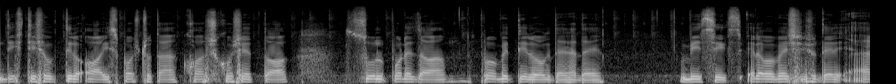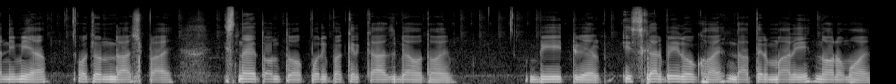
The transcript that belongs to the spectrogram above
দৃষ্টিশক্তির অস্পষ্টতা, খসখসে ত্বক, চুল পড়ে যাওয়া প্রভৃতি রোগ দেখা দেয়। বি সিক্স এর অভাবে শিশুদের অ্যানিমিয়া ওজন হ্রাস পায়। স্নায়ুতন্ত্র পরিপাকের কাজ ব্যাহত হয়। বি টুয়েলভ। স্কারবি রোগ হয়, দাঁতের মাড়ি নরম হয়,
